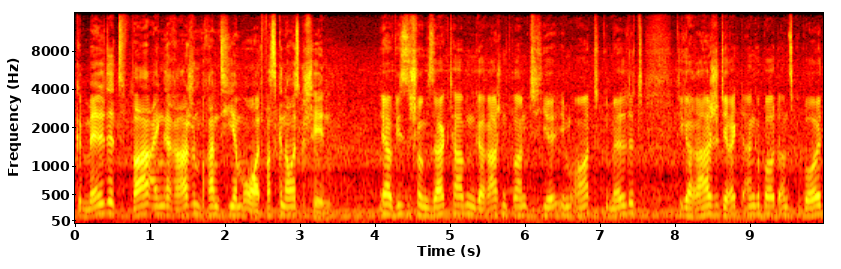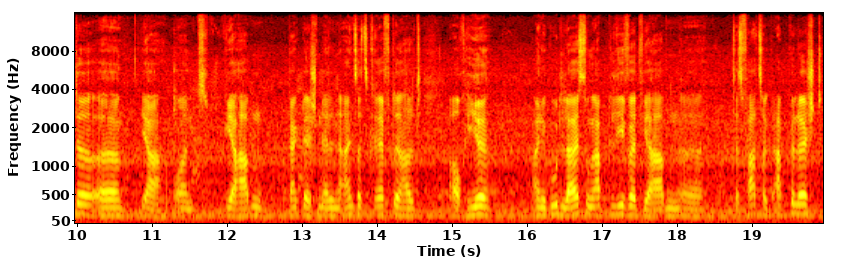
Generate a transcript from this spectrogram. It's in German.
gemeldet war ein Garagenbrand hier im Ort. Was genau ist geschehen? Ja, wie Sie schon gesagt haben, Garagenbrand hier im Ort gemeldet. Die Garage direkt angebaut ans Gebäude. Äh, ja, und wir haben dank der schnellen Einsatzkräfte halt auch hier eine gute Leistung abgeliefert. Wir haben äh, das Fahrzeug abgelöscht.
